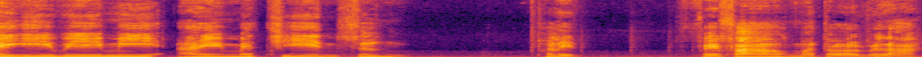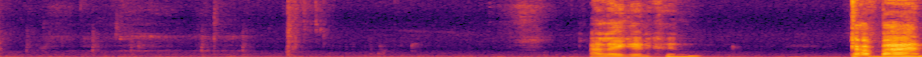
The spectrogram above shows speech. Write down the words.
IEV มี iMachine ซึ่งผลิตไฟฟ้าออกมาตลอดเวลา อะไรเกิดขึ้น กลับบ้าน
